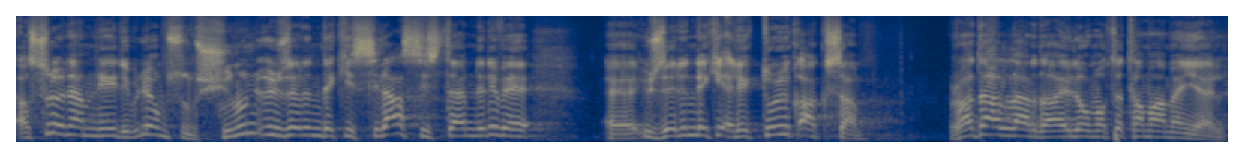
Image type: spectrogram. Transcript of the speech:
asıl önemli neydi biliyor musunuz? Şunun üzerindeki silah sistemleri ve e, üzerindeki elektronik aksam, radarlar dahil olmakta tamamen yerli.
